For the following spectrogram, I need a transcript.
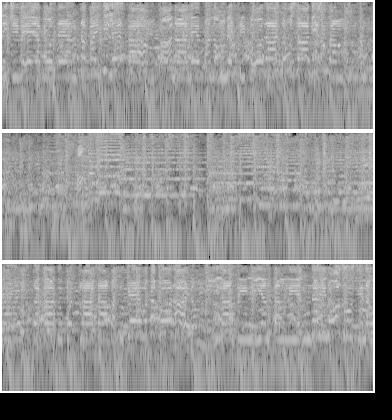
నిలిచివేయబోతే అంత పైకి లేస్తాం. ప్రాణాలే పనం పెట్టి పోరాటం సాగిస్తాం. కొత్త కాదు కొట్లాట బతుకే ఒక పోరాటం. నీలాంటి నీ అంతల్ని ఎందరినో చూసినం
